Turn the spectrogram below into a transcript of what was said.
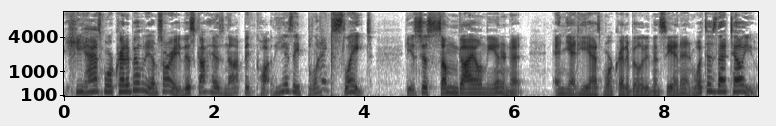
he has more credibility. I'm sorry. This guy has not been caught. He has a blank slate. He is just some guy on the internet. And yet he has more credibility than CNN. What does that tell you?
